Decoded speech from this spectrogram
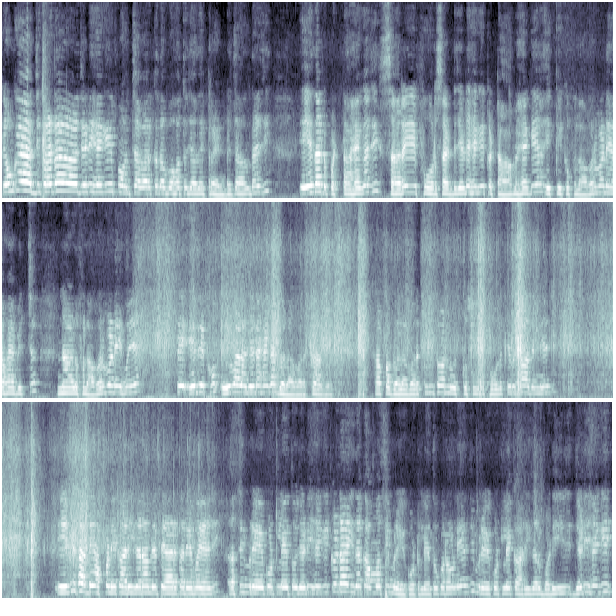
ਕਿਉਂਕਿ ਅੱਜ ਕੱਲ੍ਹ ਜਿਹੜੀ ਹੈਗੀ ਪੌਂਚਾ ਵਰਕ ਦਾ ਬਹੁਤ ਜ਼ਿਆਦਾ ਟ੍ਰੈਂਡ ਚੱਲਦਾ ਹੈ ਜੀ ਇਹਦਾ ਦੁਪੱਟਾ ਹੈਗਾ ਜੀ। ਸਾਰੇ ਫੋਰ ਸਾਈਡ ਜਿਹੜੇ ਹੈਗੇ ਕਟਾਮ ਹੈਗੇ ਆ, ਇੱਕ ਇੱਕ ਫਲਾਵਰ ਬਣਿਆ ਹੋਇਆ ਵਿੱਚ, ਨਾਲ ਫਲਾਵਰ ਬਣੇ ਹੋਏ ਆ। ਤੇ ਇਹ ਦੇਖੋ, ਇਹ ਵਾਲਾ ਜਿਹੜਾ ਹੈਗਾ ਗਲਾ ਵਰਕ ਆ ਗਿਆ। ਆਪਾਂ ਗਲਾ ਵਰਕ ਵੀ ਤੁਹਾਨੂੰ ਇੱਕ ਸੂਟ ਖੋਲ ਕੇ ਦਿਖਾ ਦਿੰਨੇ ਆ ਜੀ। ਇਹ ਵੀ ਸਾਡੇ ਆਪਣੇ ਕਾਰੀਗਰਾਂ ਦੇ ਤਿਆਰ ਕਰੇ ਹੋਏ ਆ ਜੀ। ਅਸੀਂ ਮਰੇਕੋਟਲੇ ਤੋਂ ਜਿਹੜੀ ਹੈਗੀ, ਕਢਾਈ ਦਾ ਕੰਮ ਅਸੀਂ ਮਰੇਕੋਟਲੇ ਤੋਂ ਕਰਾਉਨੇ ਆ ਜੀ। ਮਰੇਕੋਟਲੇ ਕਾਰੀਗਰ ਬੜੀ ਜਿਹੜੀ ਹੈਗੀ,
